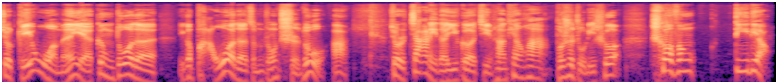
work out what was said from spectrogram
就给我们也更多的一个把握的这么种尺度啊，就是家里的一个锦上添花，不是主力车，车风低调。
